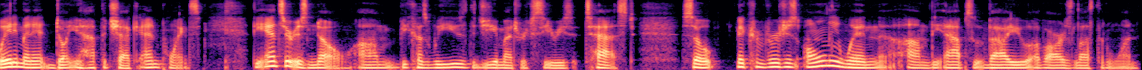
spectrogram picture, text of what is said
wait a minute, don't you have to check endpoints? The answer is no, um, because we use the geometric series test. So it converges only when um, the absolute value of r is less than 1.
